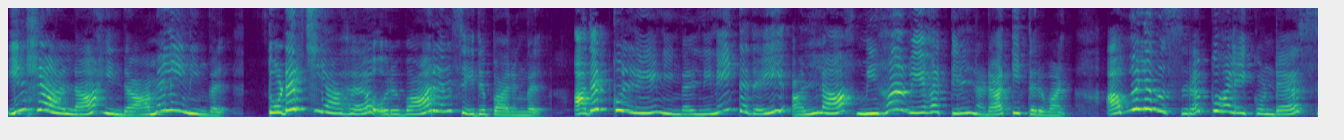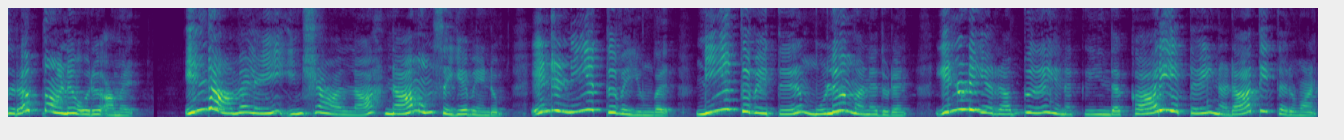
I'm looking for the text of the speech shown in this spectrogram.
இன்ஷா அல்லாஹ் இந்த அமலை நீங்கள் தொடர்ச்சியாக ஒரு வாரம் செய்து பாருங்கள். அதற்குள்ளே நீங்கள் நினைத்ததை அல்லாஹ் மிக வேகத்தில் நடாத்தி தருவான். அவ்வளவு சிறப்புகளை கொண்ட சிறப்பான ஒரு அமல். இந்த அமலை இன்ஷா அல்லாஹ் நாமும் செய்ய வேண்டும் என்று நியத்து வையுங்கள். நியத்து வைத்து முழு மனதுடன் என்னுடைய ரப்பு எனக்கு இந்த காரியத்தை நடாத்தி தருவான்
